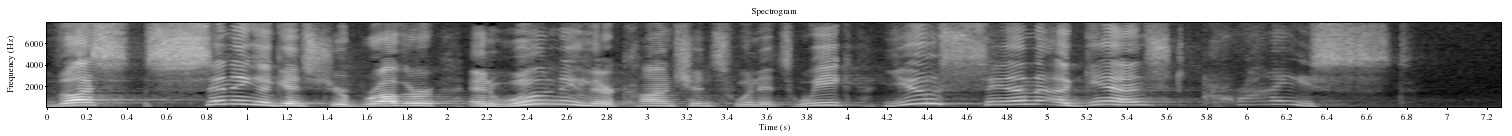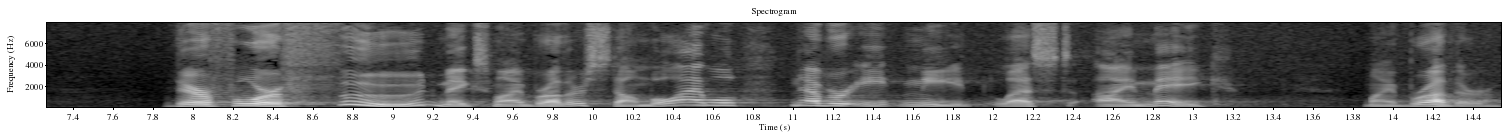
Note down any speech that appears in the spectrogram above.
thus sinning against your brother and wounding their conscience when it's weak, you sin against Christ. Therefore, if food makes my brother stumble, I will never eat meat, lest I make my brother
